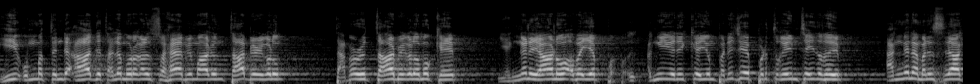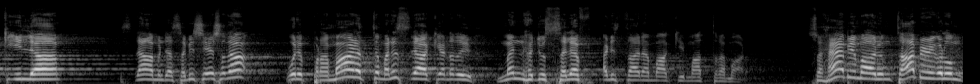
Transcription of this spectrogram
ഈ ഉമ്മത്തിന്റെ ആദ്യ തലമുറകൾ സ്വഹാബിമാരും താബിഴുകളും തമിഴ് താബിഴുകളുമൊക്കെ എങ്ങനെയാണോ അവയെ അംഗീകരിക്കുകയും പരിചയപ്പെടുത്തുകയും ചെയ്തത്? അങ്ങനെ മനസ്സിലാക്കിയില്ല. ഇസ്ലാമിന്റെ സവിശേഷത ഒരു പ്രമാണത്തെ മനസ്സിലാക്കേണ്ടത് മൻഹജു സലഫ് അടിസ്ഥാനമാക്കി മാത്രമാണ്. സ്വഹാബിമാരും താപിഴുകളും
